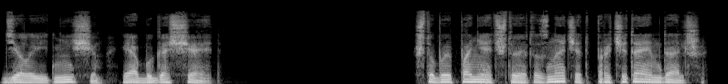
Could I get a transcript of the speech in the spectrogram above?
делает нищим и обогащает. Чтобы понять, что это значит, прочитаем дальше.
